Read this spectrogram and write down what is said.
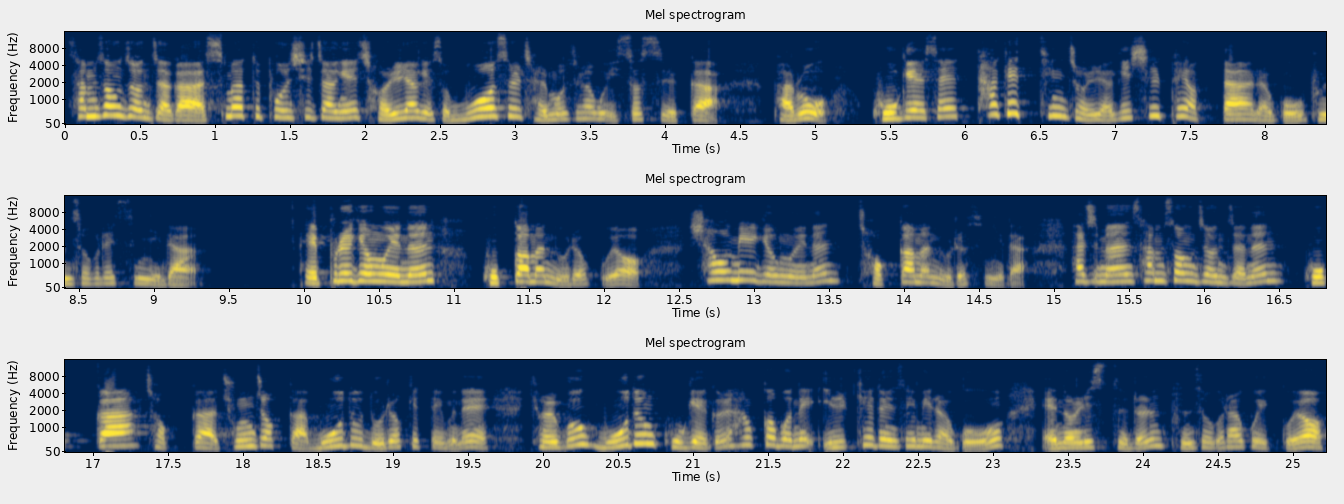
삼성전자가 스마트폰 시장의 전략에서 무엇을 잘못을 하고 있었을까? 바로 고객의 targeting 전략이 실패였다라고 분석을 했습니다. 애플의 경우에는 고가만 노렸고요. 샤오미의 경우에는 저가만 노렸습니다. 하지만 삼성전자는 고가, 저가, 중저가 모두 노렸기 때문에 결국 모든 고객을 한꺼번에 잃게 된 셈이라고 애널리스트들은 분석을 하고 있고요.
